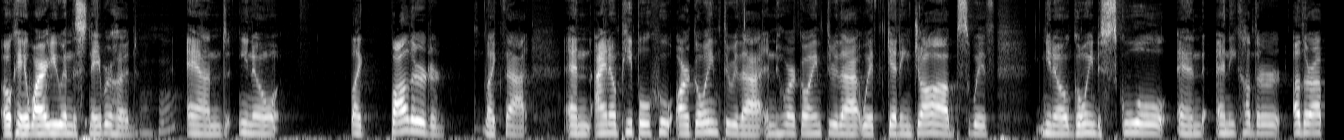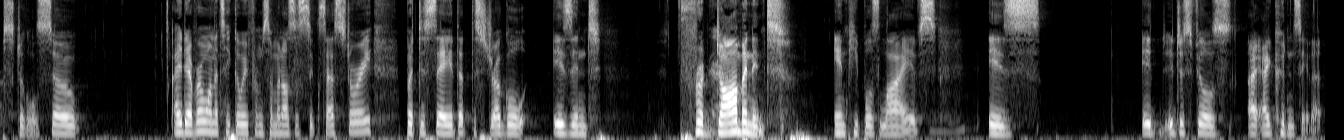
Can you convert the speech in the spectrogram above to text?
okay, why are you in this neighborhood? Mm-hmm. And you know, like bothered or like that. And I know people who are going through that and who are going through that with getting jobs, with you know, going to school and any other other obstacles. So I never want to take away from someone else's success story, but to say that the struggle isn't predominant in people's lives mm-hmm. is it it just feels I, I couldn't say that.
